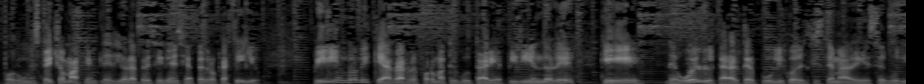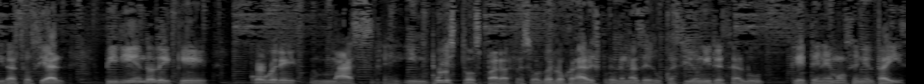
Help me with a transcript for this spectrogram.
por un estrecho margen, le dio la presidencia a Pedro Castillo pidiéndole que haga reforma tributaria, pidiéndole que devuelva el carácter público del sistema de seguridad social, pidiéndole que cobre más eh, impuestos para resolver los graves problemas de educación y de salud que tenemos en el país.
